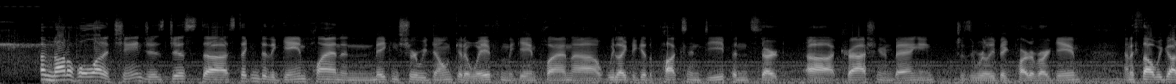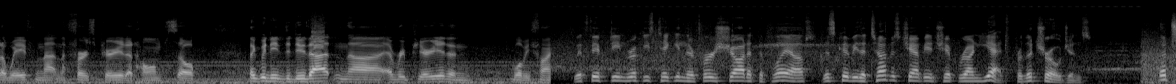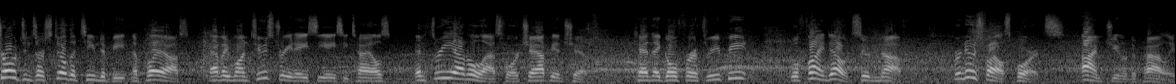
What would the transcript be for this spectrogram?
Not a whole lot of changes, just uh, sticking to the game plan and making sure we don't get away from the game plan. Uh, we like to get the pucks in deep and start uh, crashing and banging, which is a really big part of our game. And I thought we got away from that in the first period at home. So I think we need to do that in uh, every period and we'll be fine. With 15 rookies taking their first shot at the playoffs, this could be the toughest championship run yet for the Trojans. The Trojans are still the team to beat in the playoffs, having won two straight ACAC titles and three out of the last four championships. Can they go for a three-peat? We'll find out soon enough. For Newsfile Sports, I'm Gino De Paoli.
